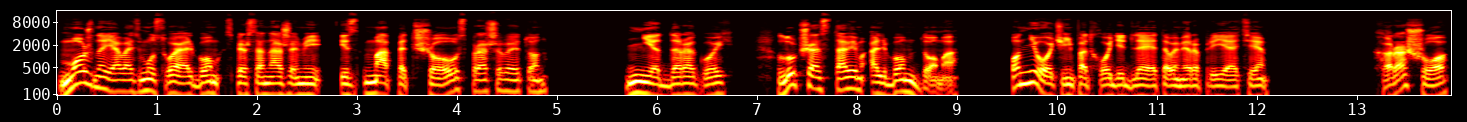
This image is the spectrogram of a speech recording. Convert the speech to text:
«Можно я возьму свой альбом с персонажами из Muppet Show?» – спрашивает он. «Нет, дорогой, лучше оставим альбом дома. Он не очень подходит для этого мероприятия». «Хорошо»,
